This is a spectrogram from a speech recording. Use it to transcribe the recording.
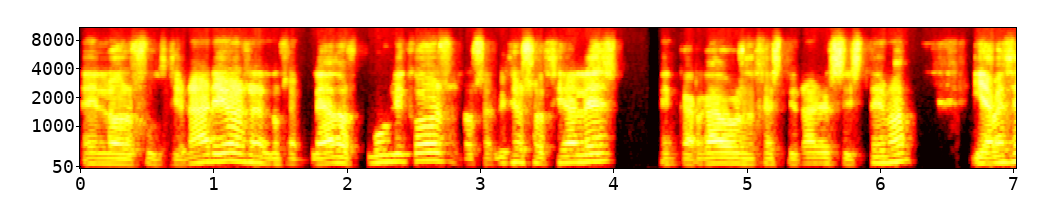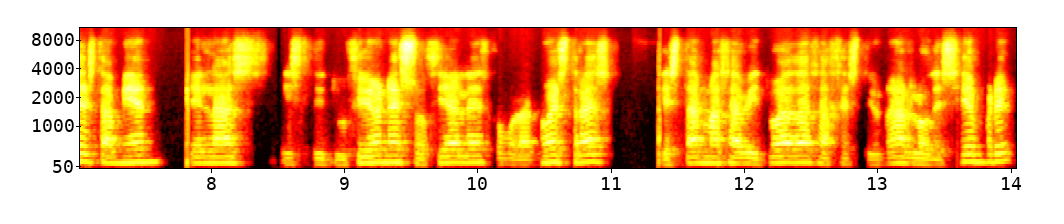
en los funcionarios, en los empleados públicos, en los servicios sociales encargados de gestionar el sistema y a veces también en las instituciones sociales como las nuestras que están más habituadas a gestionar lo de siempre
